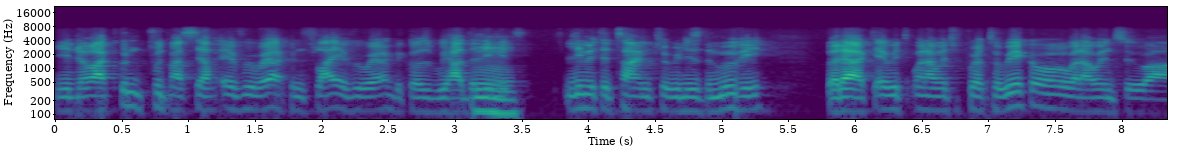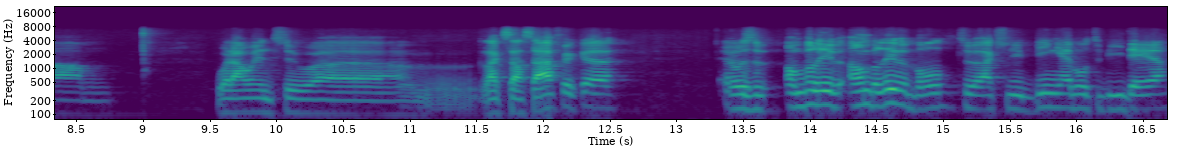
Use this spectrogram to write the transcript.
You know, I couldn't put myself everywhere. I couldn't fly everywhere because we had the Mm. limit limited time to release the movie. But uh, every, when I went to Puerto Rico, when I went to um, when I went to um, like South Africa, it was unbelievable, unbelievable to actually being able to be there,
